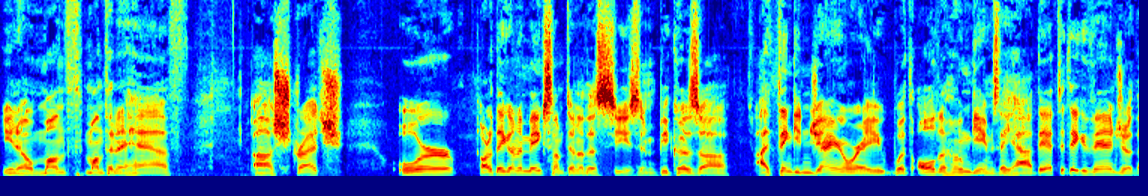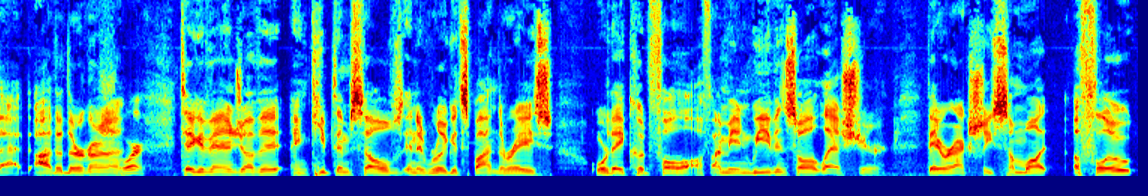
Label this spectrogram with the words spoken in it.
you know, month, month and a half uh, stretch? Or are they going to make something of this season? Because uh, I think in January, with all the home games they have, they have to take advantage of that. Either they're going to sure. take advantage of it and keep themselves in a really good spot in the race, or they could fall off. I mean, we even saw it last year. They were actually somewhat afloat.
